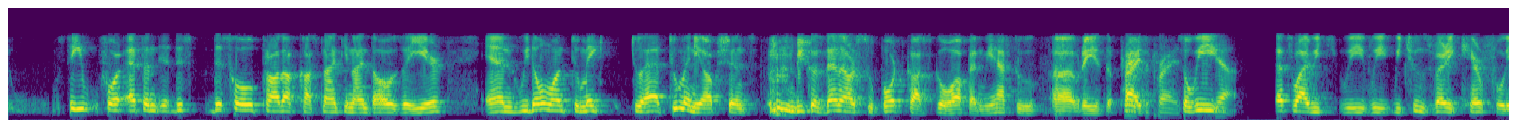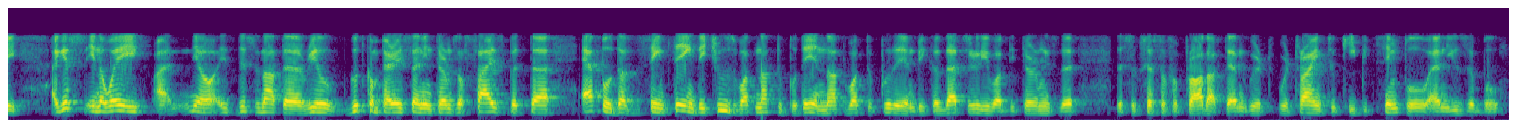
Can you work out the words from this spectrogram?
see for at an, this this whole product costs ninety nine dollars a year, and we don't want to make to add too many options because then our support costs go up and we have to uh, raise the price. Raise the price. So we yeah. that's why we we we, we choose very carefully. I guess in a way, uh, you know, it, this is not a real good comparison in terms of size, but uh, Apple does the same thing. They choose what not to put in, not what to put in, because that's really what determines the the success of a product, and we're we're trying to keep it simple and usable.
